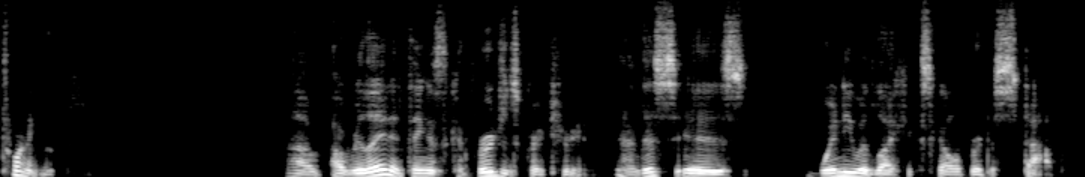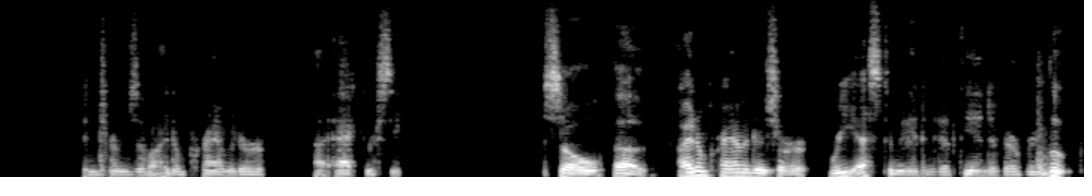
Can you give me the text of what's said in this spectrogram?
20 loops. Uh, a related thing is the convergence criterion, and this is when you would like Xcalibre to stop in terms of item parameter uh, accuracy. So uh, item parameters are re-estimated at the end of every loop,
